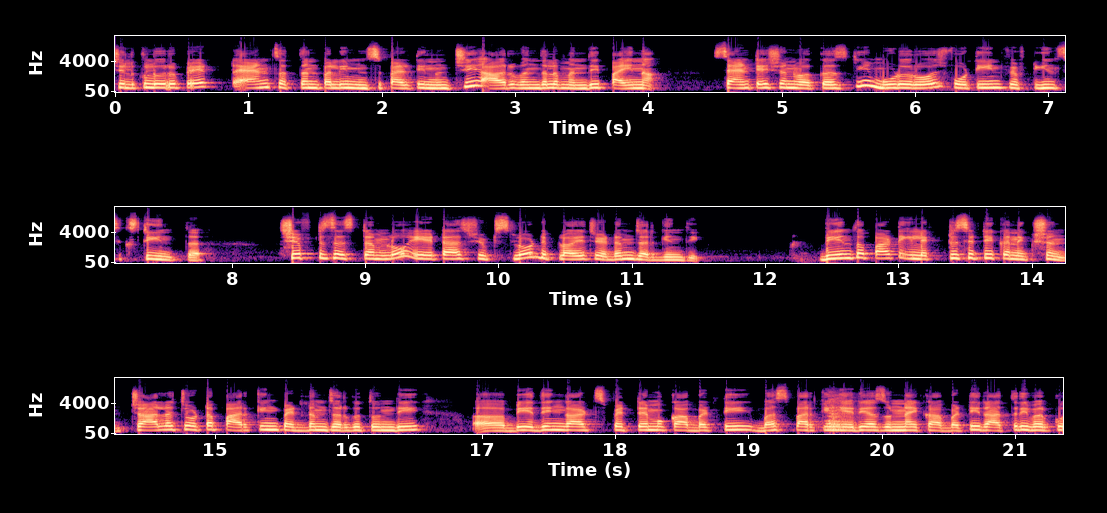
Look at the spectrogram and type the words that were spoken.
చిలుకలూరుపేట్ అండ్ సత్తన్పల్లి మున్సిపాలిటీ నుంచి ఆరు వందల మంది పైన శానిటేషన్ వర్కర్స్ని మూడు రోజు ఫోర్టీన్ ఫిఫ్టీన్ సిక్స్టీన్త్ షిఫ్ట్ సిస్టంలో ఏటా షిఫ్ట్స్లో డిప్లాయ్ చేయడం జరిగింది. దీంతో పాటు ఎలక్ట్రిసిటీ కనెక్షన్ చాలా చోట పార్కింగ్ పెట్టడం జరుగుతుంది. బేదింగ్ గార్డ్స్ పెట్టాము కాబట్టి బస్ పార్కింగ్ ఏరియాస్ ఉన్నాయి కాబట్టి రాత్రి వరకు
